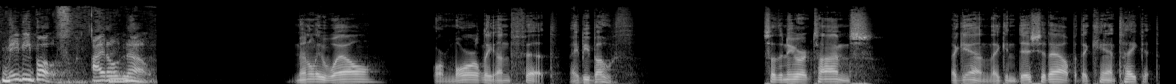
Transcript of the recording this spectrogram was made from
Maybe both. I don't know. Mentally well or morally unfit. Maybe both. So the New York Times, again, they can dish it out, but they can't take it.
